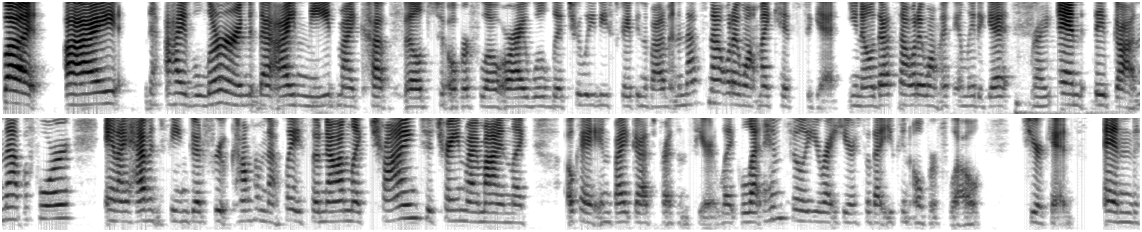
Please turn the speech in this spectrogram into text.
but i I've learned that I need my cup filled to overflow, or I will literally be scraping the bottom. And that's not what I want my kids to get. You know, that's not what I want my family to get. Right. And they've gotten that before, and I haven't seen good fruit come from that place. So now I'm like trying to train my mind, like, okay, invite God's presence here. Like, let Him fill you right here so that you can overflow to your kids. And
